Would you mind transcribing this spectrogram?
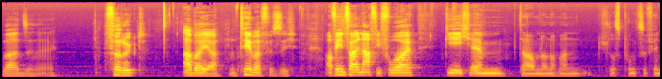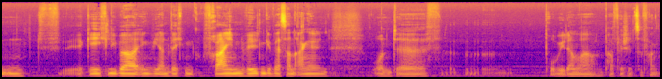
Wahnsinn, ey. Verrückt. Aber ja, ein Thema für sich. Auf jeden Fall nach wie vor gehe ich, ähm, da um noch mal einen Schlusspunkt zu finden, gehe ich lieber irgendwie an welchen freien, wilden Gewässern angeln und äh, probiere da mal ein paar Fische zu fangen.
